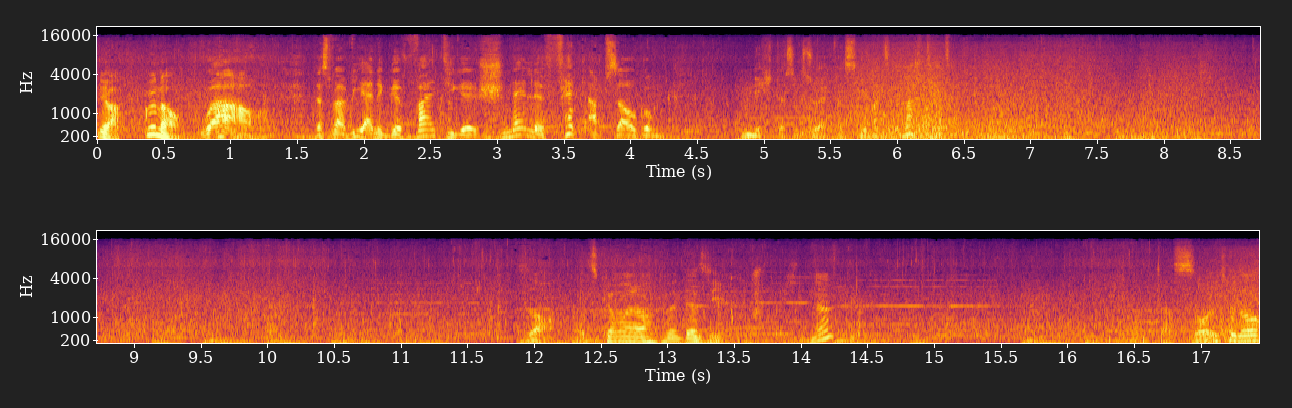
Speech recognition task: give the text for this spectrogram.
Ja, genau. Wow, das war wie eine gewaltige, schnelle Fettabsaugung. Nicht, dass ich so etwas jemals gemacht hätte. So, jetzt können wir noch mit der Seekuh sprechen, ne? Das sollte doch...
